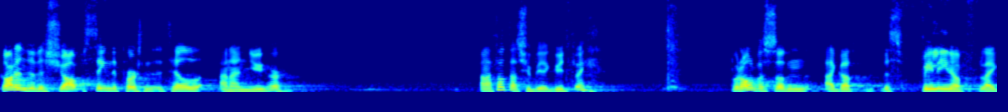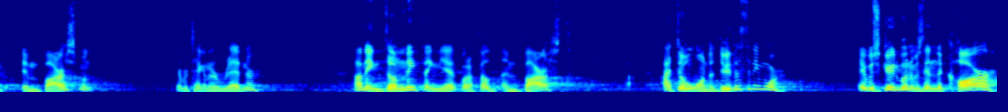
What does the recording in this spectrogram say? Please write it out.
Got into the shop, seen the person at the till, and I knew her. And I thought that should be a good thing. But all of a sudden, I got this feeling of like embarrassment. Never taken a redner? I hadn't even done anything yet, but I felt embarrassed. I don't want to do this anymore. It was good when I was in the car,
